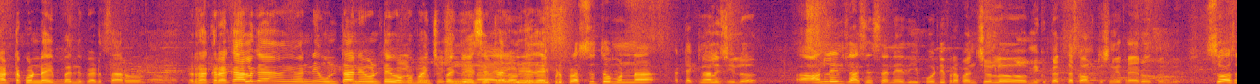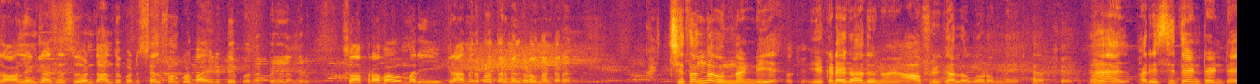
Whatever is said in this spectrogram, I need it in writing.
కట్టకుండా ఇబ్బంది పెడతారు రకరకాలుగా ఇవన్నీ ఉంటానే ఉంటాయి ఒక మంచి పని చేసేట ఏదైనా ఇప్పుడు ప్రస్తుతం ఉన్న టెక్నాలజీలో ఆన్లైన్ క్లాసెస్ అనేది ఈ పోటీ ప్రపంచంలో మీకు పెద్ద కాంపిటీషన్గా తయారవుతుంది సో అసలు ఆన్లైన్ క్లాసెస్ అండ్ దాంతోపాటు సెల్ ఫోన్ కూడా బాగా ఎడిట్ అయిపోతుంది పిల్లలందరూ సో ఆ ప్రభావం మరి గ్రామీణ ప్రాంతాల మీద కూడా ఉందంటారా ఖచ్చితంగా ఉందండి ఇక్కడే కాదు ఆఫ్రికాలో కూడా ఉంది పరిస్థితి ఏంటంటే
